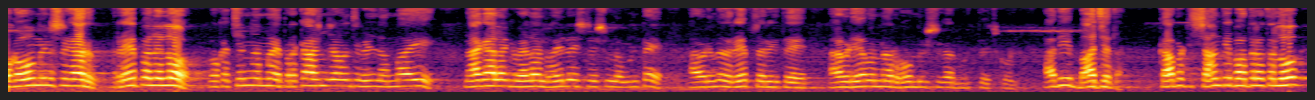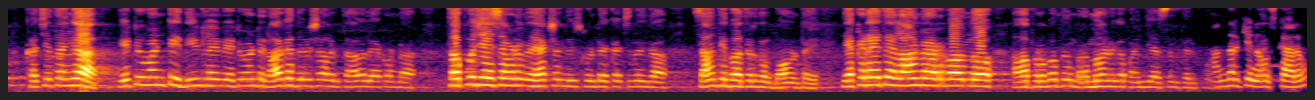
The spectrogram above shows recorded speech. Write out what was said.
ఒక హోమ్ మినిస్టర్ గారు రేపల్లెలో ఒక చిన్న అమ్మాయి ప్రకాశం నుంచి వెళ్ళిన అమ్మాయి నాగాలాండ్కి వెళ్ళాలి రైల్వే స్టేషన్లో ఉంటే ఆవిడ మీద రేపు జరిగితే ఆవిడ ఏమన్నారు హోమ్ మినిస్టర్ గారు గుర్తు తెచ్చుకోండి అది బాధ్యత. కాబట్టి శాంతి భద్రతలు ఖచ్చితంగా ఎటువంటి దీంట్లో ఎటువంటి రాగద్వేషాలకు తావ లేకుండా తప్పు చేసేవాడి మీద యాక్షన్ తీసుకుంటే ఖచ్చితంగా శాంతి భద్రతలు బాగుంటాయి. ఎక్కడైతే లా అండ్ ఆర్డర్ బాగుందో ఆ ప్రభుత్వం బ్రహ్మాండంగా పనిచేస్తుందని తెలుపు అందరికీ నమస్కారం.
